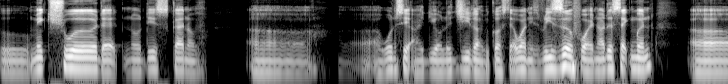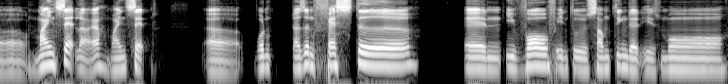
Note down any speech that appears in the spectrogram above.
to make sure that you know this kind of uh, I won't say ideology lah because that one is reserved for another segment. Uh, mindset lah, yeah, mindset. Uh, won't doesn't fester and evolve into something that is more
